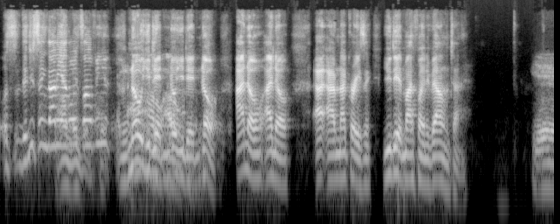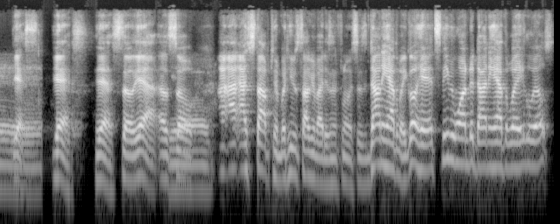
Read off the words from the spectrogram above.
Was, did you sing Donny Hathaway's song for you? No, you didn't. No, you didn't. No, I know, I know. I, I'm not crazy. You did My Funny Valentine. Yeah. Yes, yes, yes. So yeah, uh, so Yeah. I, I- I stopped him, but he was talking about his influences. Donny Hathaway, go ahead. Stevie Wonder, Donny Hathaway. Who else?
